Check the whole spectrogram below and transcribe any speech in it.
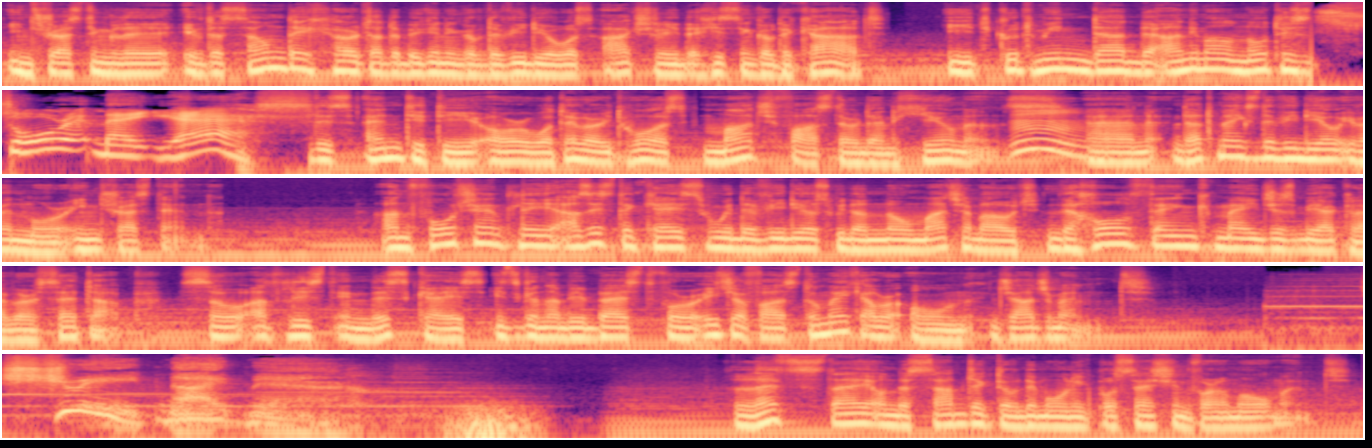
Interestingly, if the sound they heard at the beginning of the video was actually the hissing of the cat, it could mean that the animal noticed Saw it, mate, yes. this entity or whatever it was much faster than humans, hmm. and that makes the video even more interesting. Unfortunately, as is the case with the videos we don't know much about, the whole thing may just be a clever setup, so at least in this case, it's gonna be best for each of us to make our own judgment. Street nightmare. Let's stay on the subject of demonic possession for a moment.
